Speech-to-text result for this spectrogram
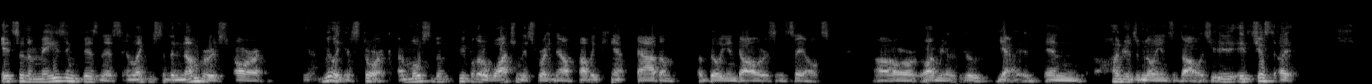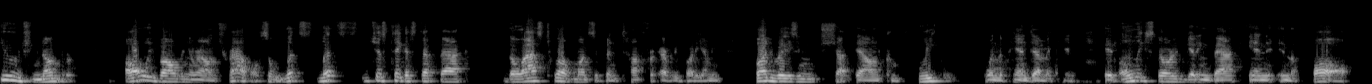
It's an amazing business. And like you said, the numbers are really historic. And most of the people that are watching this right now probably can't fathom a billion dollars in sales. Uh, or, I mean, uh, yeah, and hundreds of millions of dollars. It's just a huge number, all evolving around travel. So let's let's just take a step back. The last 12 months have been tough for everybody. I mean, fundraising shut down completely when the pandemic hit. It only started getting back in in the fall,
